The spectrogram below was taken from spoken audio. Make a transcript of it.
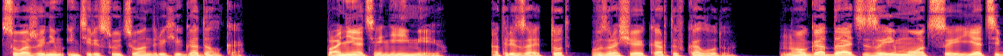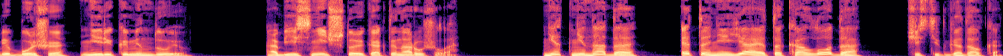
С уважением интересуется у Андрюхи гадалка. «Понятия не имею», — отрезает тот, возвращая карты в колоду. Но гадать за эмоции я тебе больше не рекомендую. Объяснить, что и как ты нарушила». «Нет, не надо. Это не я, это колода», — чистит гадалка.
